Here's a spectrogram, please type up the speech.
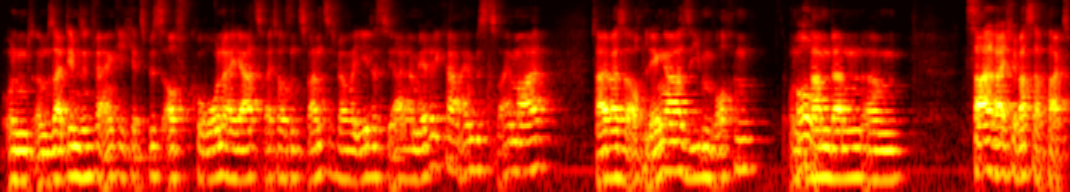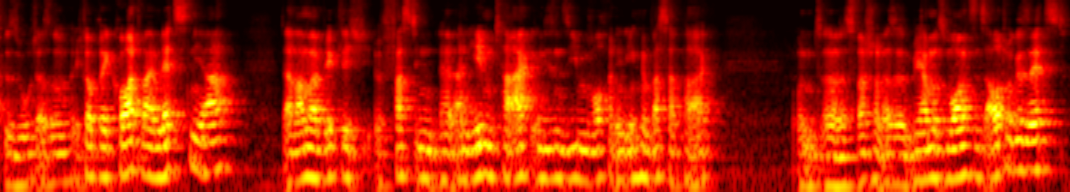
Und ähm, seitdem sind wir eigentlich jetzt bis auf Corona-Jahr 2020, waren wir jedes Jahr in Amerika ein bis zweimal, teilweise auch länger, sieben Wochen. Und oh. haben dann ähm, zahlreiche Wasserparks besucht. Also ich glaube, Rekord war im letzten Jahr. Da waren wir wirklich fast in, äh, an jedem Tag in diesen sieben Wochen in irgendeinem Wasserpark. Und äh, das war schon, also wir haben uns morgens ins Auto gesetzt,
